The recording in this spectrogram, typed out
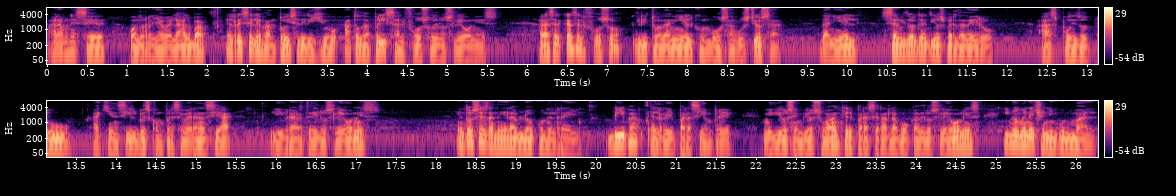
Al amanecer, cuando rayaba el alba, el rey se levantó y se dirigió a toda prisa al foso de los leones. Al acercarse al foso, gritó a Daniel con voz angustiosa Daniel, servidor de Dios verdadero, ¿has podido tú, a quien sirves con perseverancia, librarte de los leones? Entonces Daniel habló con el rey. Viva el rey para siempre. Mi Dios envió a su ángel para cerrar la boca de los leones y no me han hecho ningún mal,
